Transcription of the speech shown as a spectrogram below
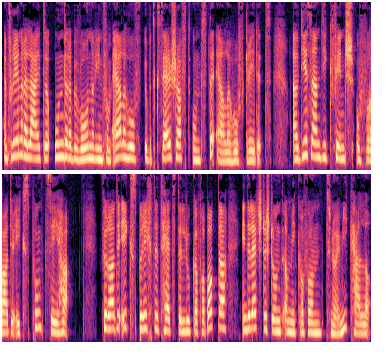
einem früheren Leiter und einer Bewohnerin vom Erlenhof über die Gesellschaft und den Erlenhof geredet. Auch diese Sendung findest du auf radiox.ch. Für Radio X berichtet hat der Luca Frabotta, in der letzten Stunde am Mikrofon die Noemi Keller.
